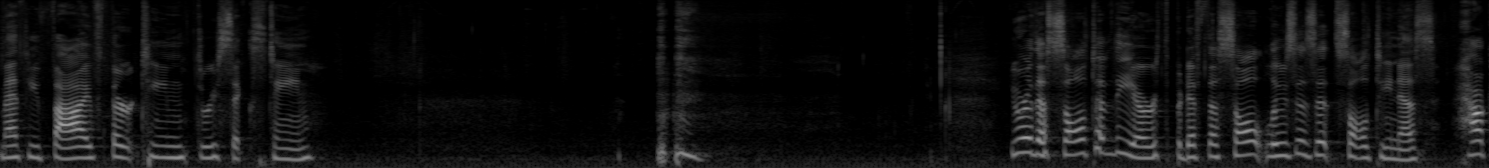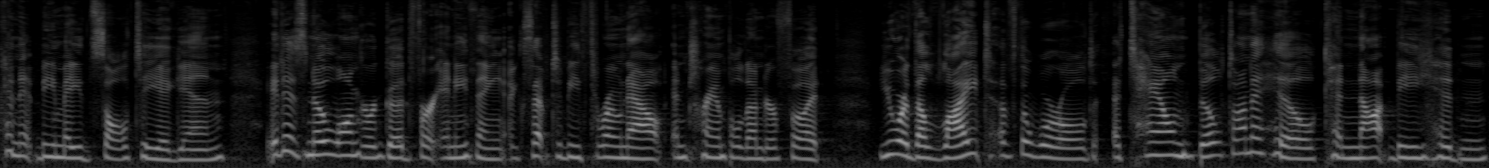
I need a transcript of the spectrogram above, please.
Matthew 5 13 through 16. You are the salt of the earth, but if the salt loses its saltiness, how can it be made salty again? It is no longer good for anything except to be thrown out and trampled underfoot. You are the light of the world. A town built on a hill cannot be hidden.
